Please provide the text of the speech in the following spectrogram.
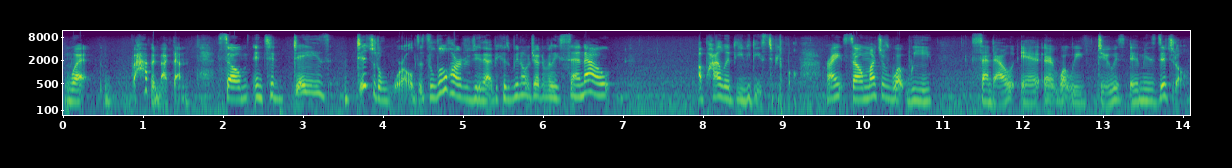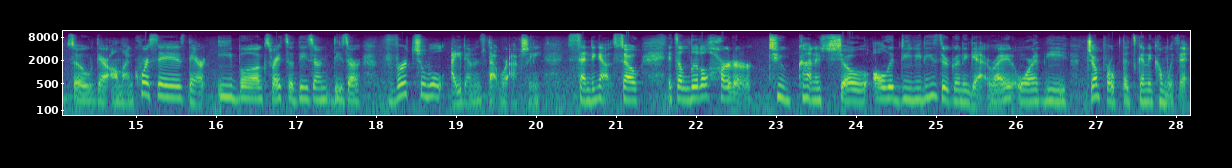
what happened back then. So in today's digital world, it's a little harder to do that because we don't generally send out a pile of DVDs to people, right? So much of what we send out it, or uh, what we do is it means digital. So they're online courses they're ebooks right? So these are these are virtual items that we're actually sending out. So it's a little harder to kind of show all the dvds they're going to get right? Or the jump rope that's going to come with it.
